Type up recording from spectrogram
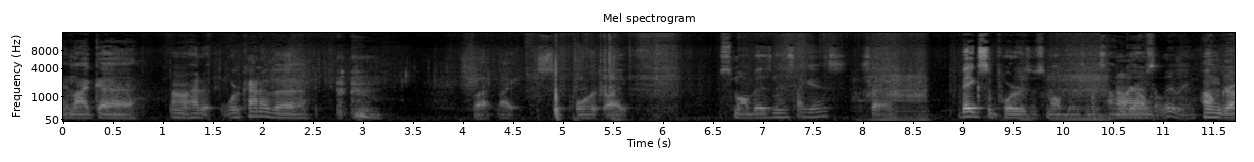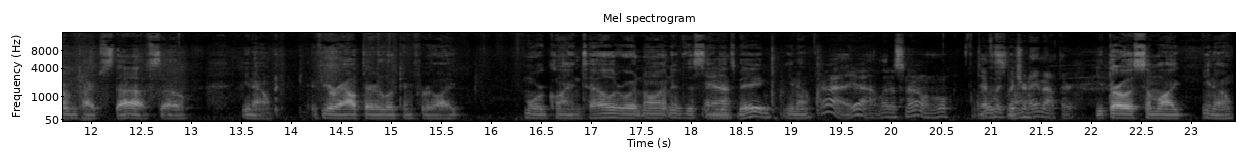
And like, uh, I don't know how to. We're kind of a, what like support like small business, I guess. So big supporters of small business, oh, homegrown, absolutely. homegrown type stuff. So, you know, if you're out there looking for like more clientele or whatnot, and if this thing Yeah. gets big, you know, Yeah, yeah. Let us know, and we'll definitely us put your know. name out there. you throw us some like you know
